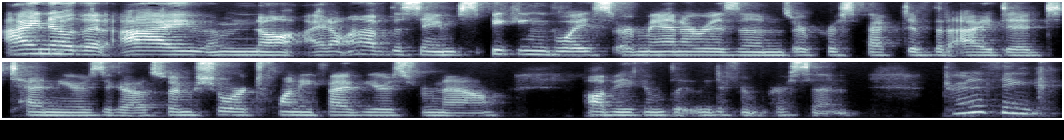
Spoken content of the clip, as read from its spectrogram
I know that I am not, I don't have the same speaking voice or mannerisms or perspective that I did 10 years ago. So I'm sure 25 years from now, I'll be a completely different person. I'm trying to think.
